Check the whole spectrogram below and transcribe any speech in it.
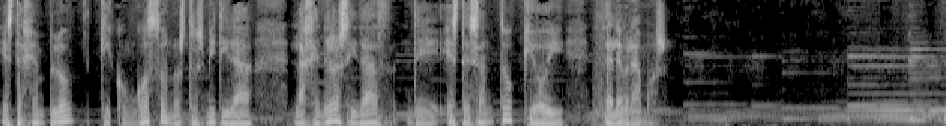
este ejemplo que con gozo nos transmitirá la generosidad de este santo que hoy celebramos. Y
